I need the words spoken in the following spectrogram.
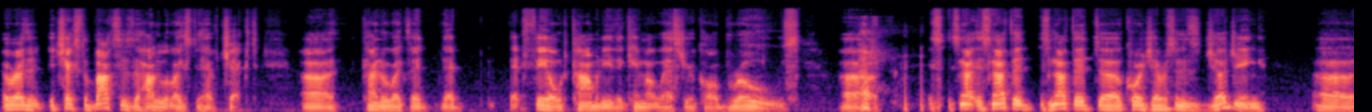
or rather, it checks the boxes that Hollywood likes to have checked. Uh, kind of like that that that failed comedy that came out last year called Bros. Uh, it's, it's not it's not that it's not that uh, Cord Jefferson is judging uh,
